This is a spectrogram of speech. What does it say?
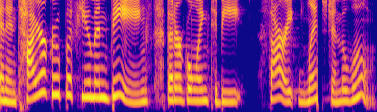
an entire group of human beings that are going to be, sorry, lynched in the womb.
